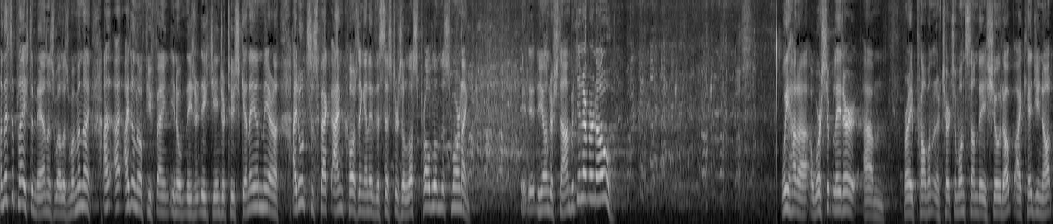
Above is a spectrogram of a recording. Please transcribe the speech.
And this applies to men as well as women. Now, I, I, I don't know if you find, you know, these, are, these jeans are too skinny on me. Or I don't suspect I'm causing any of the sisters a lust problem this morning. Do you understand? But you never know. We had a, a worship leader, um, very prominent in a church, and one Sunday he showed up, I kid you not,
